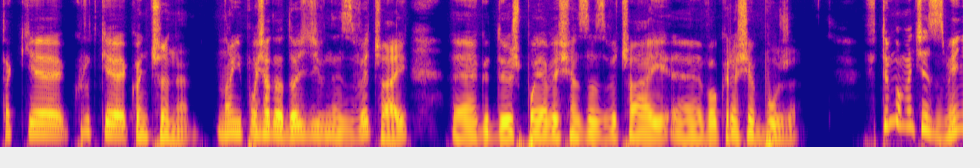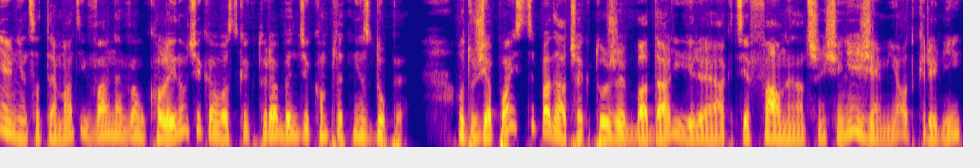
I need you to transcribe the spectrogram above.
takie krótkie kończyny. No i posiada dość dziwny zwyczaj, e, gdyż pojawia się zazwyczaj e, w okresie burzy. W tym momencie zmienię nieco temat i walnę wam kolejną ciekawostkę, która będzie kompletnie z dupy. Otóż japońscy badacze, którzy badali reakcję fauny na trzęsienie ziemi, odkryli,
